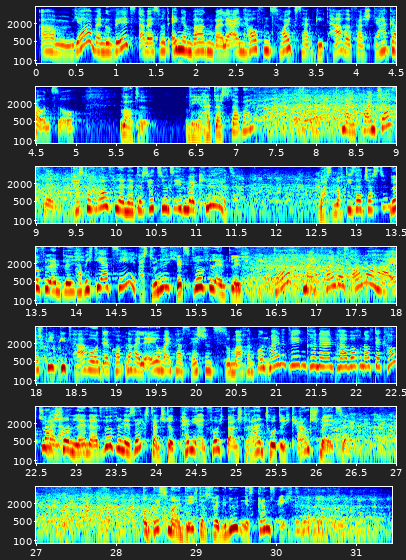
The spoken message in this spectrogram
Ähm, ja, wenn du willst, aber es wird eng im Wagen, weil er einen Haufen Zeugs hat. Gitarre, Verstärker und so. Warte, wer hat das dabei? Mein Freund Justin. Pass doch auf, Leonard, das hat sie uns eben erklärt. Was macht dieser Justin? Würfel endlich. Habe ich dir erzählt? Hast du nicht? Jetzt würfel endlich. Doch, mein Freund aus Omaha. Er spielt Gitarre und er kommt nach L.A., um ein paar Sessions zu machen. Und meinetwegen kann er ein paar Wochen auf der Couch Mach übernachten. schon, Leonard. Würfel eine Sechs, dann stirbt Penny einen furchtbaren Strahlentod durch Kernschmelze. Und das meinte ich, das Vergnügen ist ganz echt.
